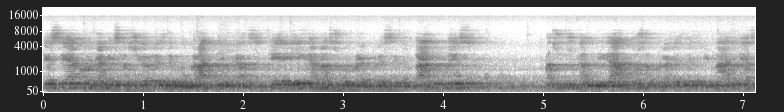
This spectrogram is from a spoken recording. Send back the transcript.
que sean organizaciones democráticas, que elijan a sus representantes, a sus candidatos a través de primarias,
